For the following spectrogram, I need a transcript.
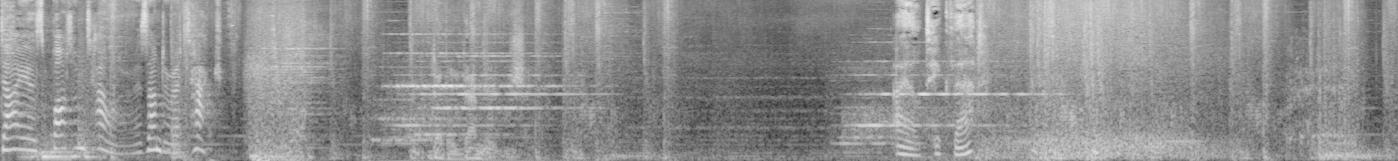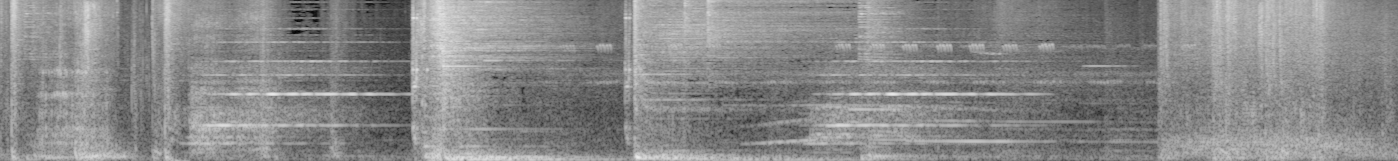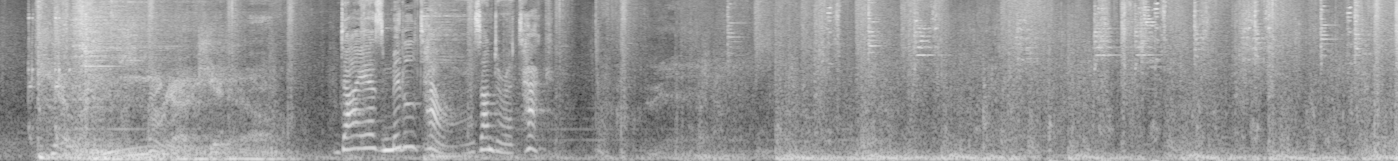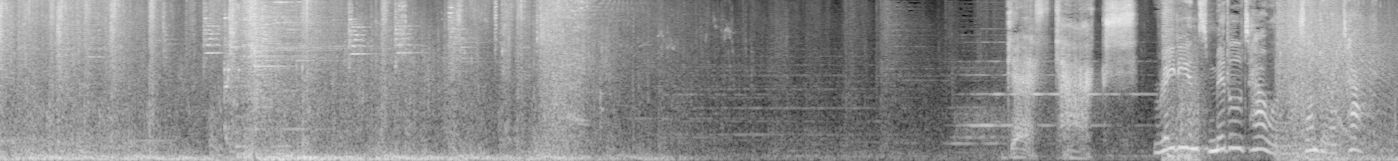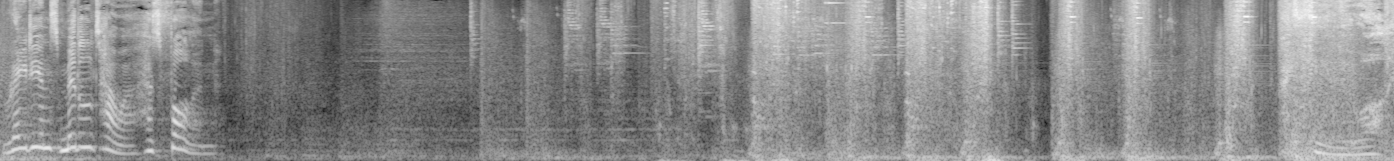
Dire's bottom tower is under attack. Double damage. I'll take that. Dire's middle tower is under attack. Death tax. Radiant's middle tower is under attack. Radiant's middle tower has fallen. Seeing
